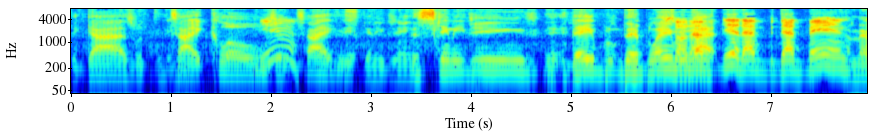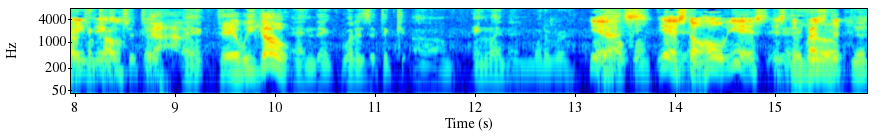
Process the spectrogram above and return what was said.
the guys with the tight clothes Yeah. and tight, The skinny jeans. the skinny jeans. They they're blaming So that. that, yeah, that that band American they- they culture, too. Yeah. And, There we go. and then, what is it? The um, England and whatever. Yeah, Yes. it's, yeah, it's the whole yeah, it's, it's Yeah. the The rest Europe, of yeah,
